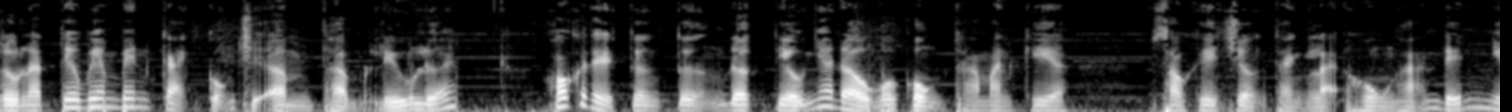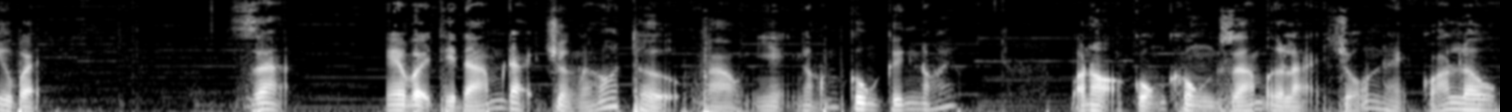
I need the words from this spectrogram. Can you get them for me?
dù là tiêu viêm bên cạnh cũng chỉ âm thầm líu lưỡi. Khó có thể tưởng tượng được tiểu nha đầu vô cùng tham ăn kia sau khi trưởng thành lại hùng hãn đến như vậy. Dạ, nghe vậy thì đám đại trưởng lão thở vào nhẹ nhõm cung kính nói. Bọn họ cũng không dám ở lại chỗ này quá lâu.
